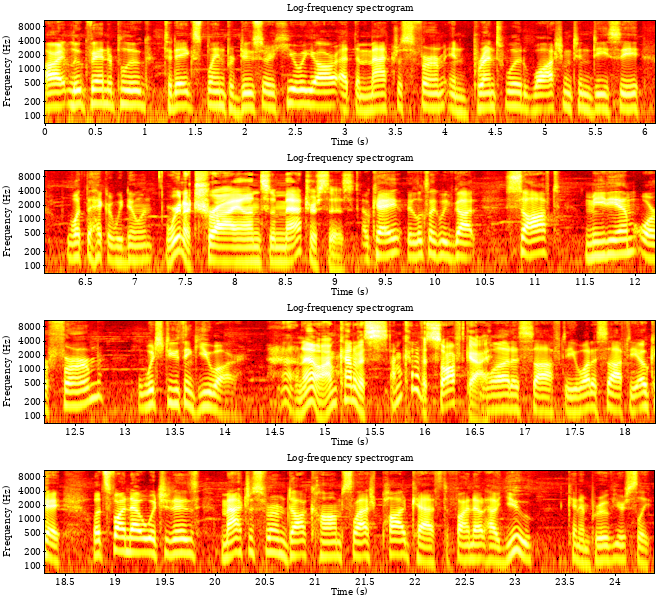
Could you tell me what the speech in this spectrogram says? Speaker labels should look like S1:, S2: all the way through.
S1: All right, Luke Vander Ploeg, Today Explained producer. Here we are at the mattress firm in Brentwood, Washington, D.C. What the heck are we doing?
S2: We're going to try on some mattresses.
S1: Okay, it looks like we've got soft, medium, or firm. Which do you think you are?
S2: I don't know. I'm kind of a I'm kind of a soft guy.
S1: What a softy. What a softy. Okay, let's find out which it is. Mattressfirm.com slash podcast to find out how you can improve your sleep.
